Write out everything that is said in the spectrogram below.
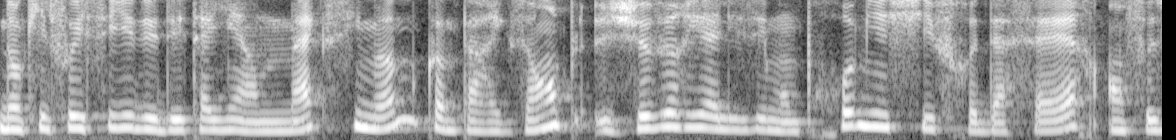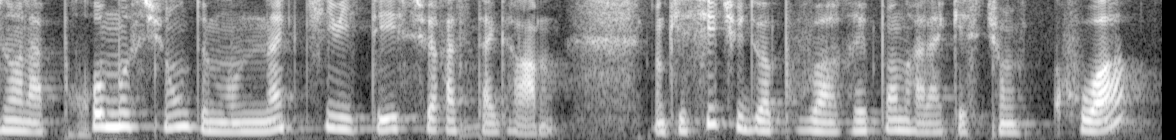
Donc il faut essayer de détailler un maximum, comme par exemple, je veux réaliser mon premier chiffre d'affaires en faisant la promotion de mon activité sur Instagram. Donc ici, tu dois pouvoir répondre à la question quoi?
